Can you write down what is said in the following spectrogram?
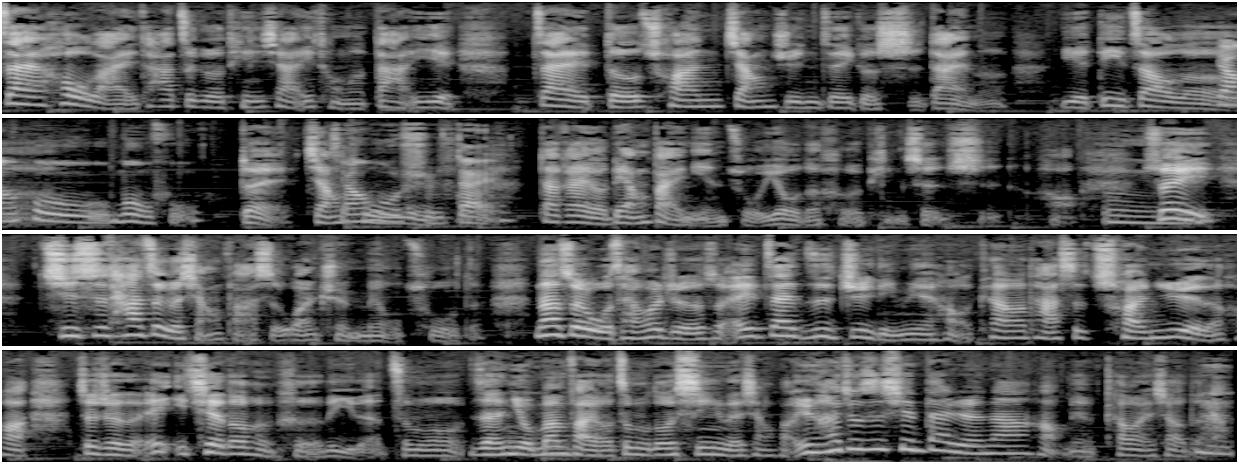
在后来他这个天下一统的大业，在德川将军这个时代呢，也缔造了江户幕府。对，江户时代大概有两百年左右的和平盛世，好，嗯、所以其实他这个想法是完全没有错的。那所以我才会觉得说，哎，在日剧里面哈，看到他是穿越的话，就觉得哎，一切都很合理的。怎么人有办法有这么多新颖的想法？因为他就是现代人啊，好，没有开玩笑的。嗯、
